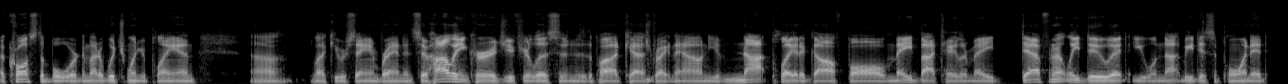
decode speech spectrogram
across the board, no matter which one you're playing. Uh, like you were saying, Brandon. So, highly encourage you if you're listening to the podcast right now and you've not played a golf ball made by TaylorMade, definitely do it. You will not be disappointed.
